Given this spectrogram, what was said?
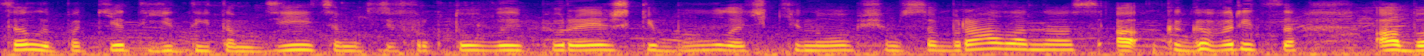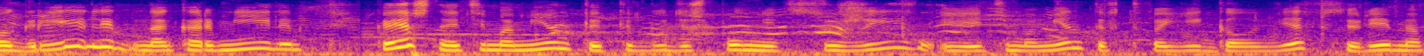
целый пакет еды там детям, вот эти фруктовые пюрешки, булочки, ну, в общем, собрала нас, а, как говорится, обогрели, накормили. Конечно, эти моменты ты будешь помнить всю жизнь, и эти моменты в твоей голове все время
